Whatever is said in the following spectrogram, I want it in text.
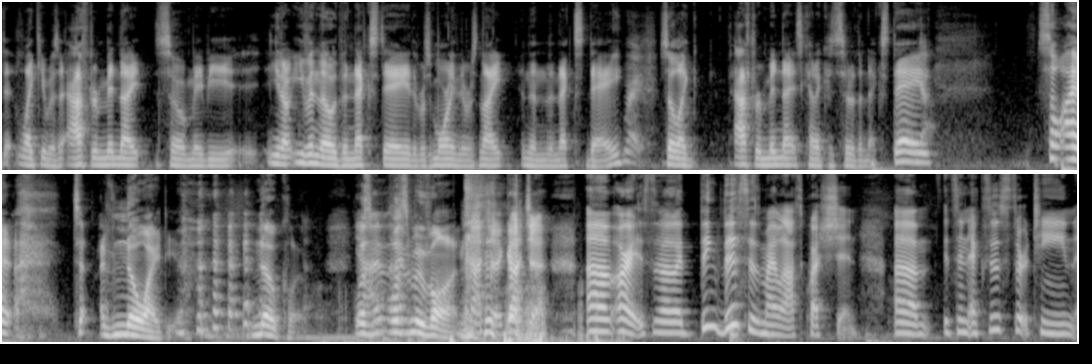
th- like it was after midnight, so maybe you know, even though the next day there was morning, there was night, and then the next day. Right. So like after midnight is kind of considered the next day. Yeah. So I, t- I have no idea, no clue. let's I've- let's I've- move on. Gotcha, gotcha. um, all right, so I think this is my last question. Um, it's in Exodus 13.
